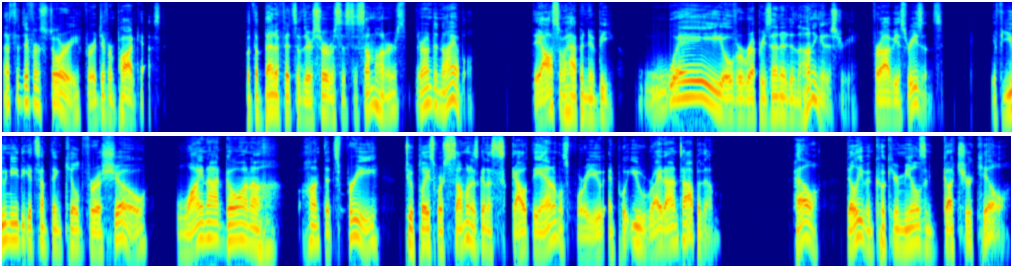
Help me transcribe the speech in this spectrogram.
that's a different story for a different podcast. But the benefits of their services to some hunters, they're undeniable. They also happen to be way overrepresented in the hunting industry for obvious reasons. If you need to get something killed for a show, why not go on a hunt that's free to a place where someone is going to scout the animals for you and put you right on top of them? Hell, they'll even cook your meals and gut your kill.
